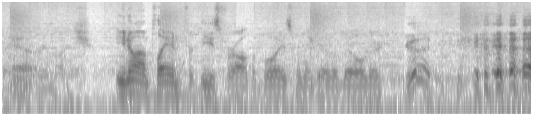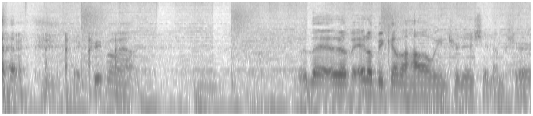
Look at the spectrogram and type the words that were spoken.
Thank Yeah. you very much. You know I'm playing for these for all the boys when they get a little bit older. Good. Creep them out. It'll, it'll become a Halloween tradition, I'm sure.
